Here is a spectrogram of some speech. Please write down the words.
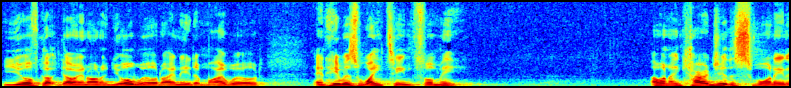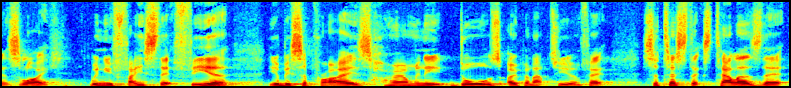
you've got going on in your world, I need in my world. And he was waiting for me. I want to encourage you this morning. It's like when you face that fear, you'll be surprised how many doors open up to you. In fact, statistics tell us that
